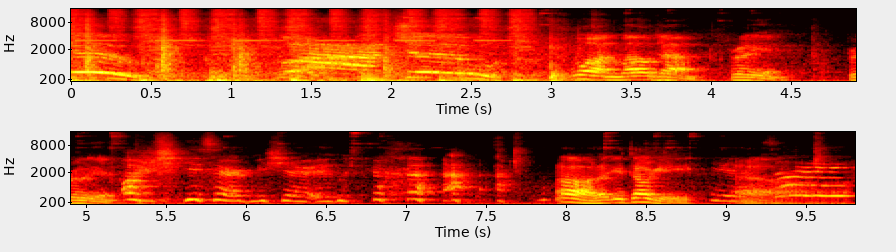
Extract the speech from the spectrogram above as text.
2, 1, 2, 1. Well done. Brilliant. Brilliant. Oh, she's heard me shouting. Oh, that your doggy? yeah. Oh. Sorry.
